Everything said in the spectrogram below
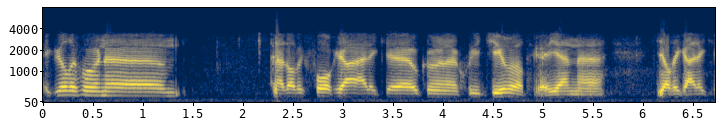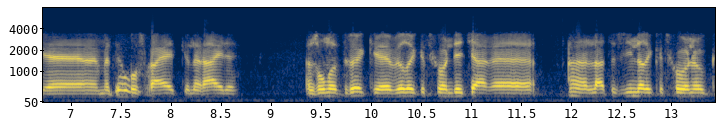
ik wilde gewoon... Ehm, nadat ik vorig jaar eigenlijk ook een goede Giro had gereden. En die had ik eigenlijk met heel veel vrijheid kunnen rijden. En zonder druk wilde ik het gewoon dit jaar laten zien dat ik het gewoon ook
